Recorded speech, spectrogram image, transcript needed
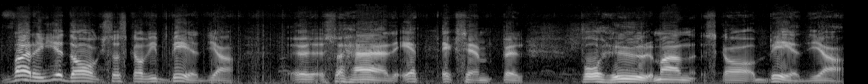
varje dag så ska vi bedja eh, så här, ett exempel på hur man ska bedja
